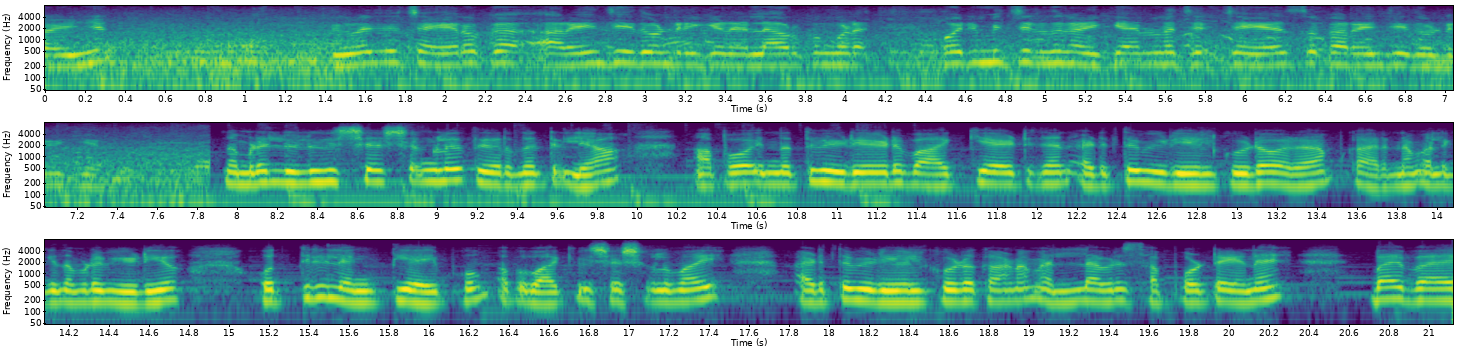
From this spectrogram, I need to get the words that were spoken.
കഴിഞ്ഞ് ഞങ്ങൾ ചെയറൊക്കെ അറേഞ്ച് ചെയ്തുകൊണ്ടിരിക്കുകയാണ്. എല്ലാവർക്കും കൂടെ ഒരുമിച്ചിരുന്ന് കഴിക്കാനുള്ള ചെയേഴ്സൊക്കെ അറേഞ്ച് ചെയ്തുകൊണ്ടിരിക്കുകയാണ്. നമ്മുടെ ലുലു വിശേഷങ്ങൾ തീർന്നിട്ടില്ല. അപ്പോൾ ഇന്നത്തെ വീഡിയോയുടെ ബാക്കിയായിട്ട് ഞാൻ അടുത്ത വീഡിയോയിൽ കൂടെ വരാം. കാരണം അല്ലെങ്കിൽ നമ്മുടെ വീഡിയോ ഒത്തിരി ലെങ്തി ആയിപ്പോവും അപ്പോൾ ബാക്കി വിശേഷങ്ങളുമായി അടുത്ത വീഡിയോയിൽ കൂടെ കാണാം. എല്ലാവരും സപ്പോർട്ട് ചെയ്യണേ. ബൈ ബൈ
